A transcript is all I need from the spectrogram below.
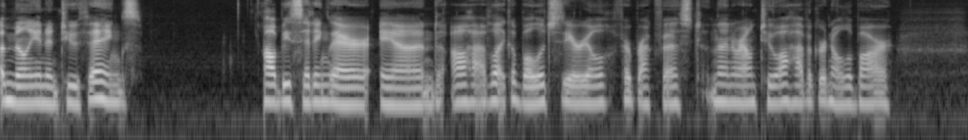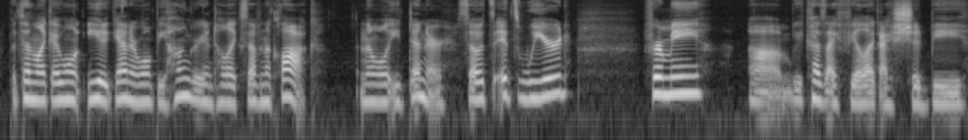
a million and two things, I'll be sitting there and I'll have like a bowl of cereal for breakfast. And then around two, I'll have a granola bar. But then, like, I won't eat again or won't be hungry until like seven o'clock. And then we'll eat dinner. So it's, it's weird for me um, because I feel like I should be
